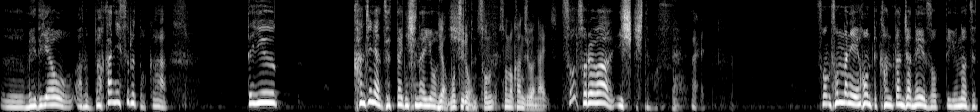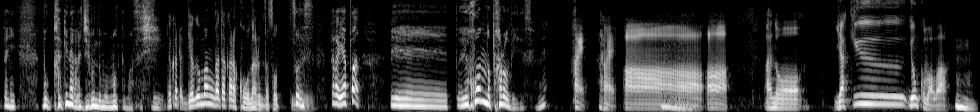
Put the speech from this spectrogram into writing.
ーメディアをあのバカにするとかっていう感じには絶対にしないようにいやもちろんそその感じはないです。そそれは意識してます。えはい。そそんなに絵本って簡単じゃねえぞっていうのは絶対に僕書きながら自分でも思ってますし。だからギャグ漫画だからこうなるんだぞっていう。そうです。だからやっぱ、えーっと、絵本のパロディですよね。はいはいはい。あー、あーあの野球4コマはうん。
